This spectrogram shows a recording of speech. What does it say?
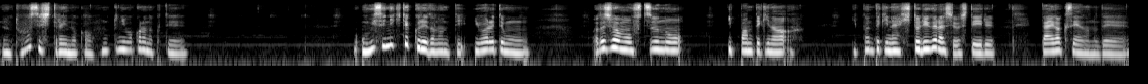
どう接したらいいのか本当にわからなくて、お店に来てくれだなんて言われても、私はもう普通の一般的な、一般的な一人暮らしをしている大学生なので、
